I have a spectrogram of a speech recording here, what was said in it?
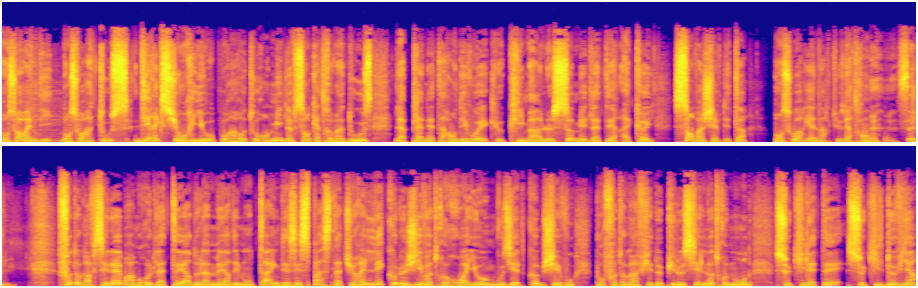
Bonsoir Wendy, bonsoir à tous. Direction Rio pour un retour en 1992. La planète a rendez-vous avec le climat. Le sommet de la Terre accueille 120 chefs d'État. Bonsoir Yann Arthus Bertrand. Salut. Photographe célèbre, amoureux de la terre, de la mer, des montagnes, des espaces naturels, l'écologie votre royaume. Vous y êtes comme chez vous pour photographier depuis le ciel notre monde, ce qu'il était, ce qu'il devient.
